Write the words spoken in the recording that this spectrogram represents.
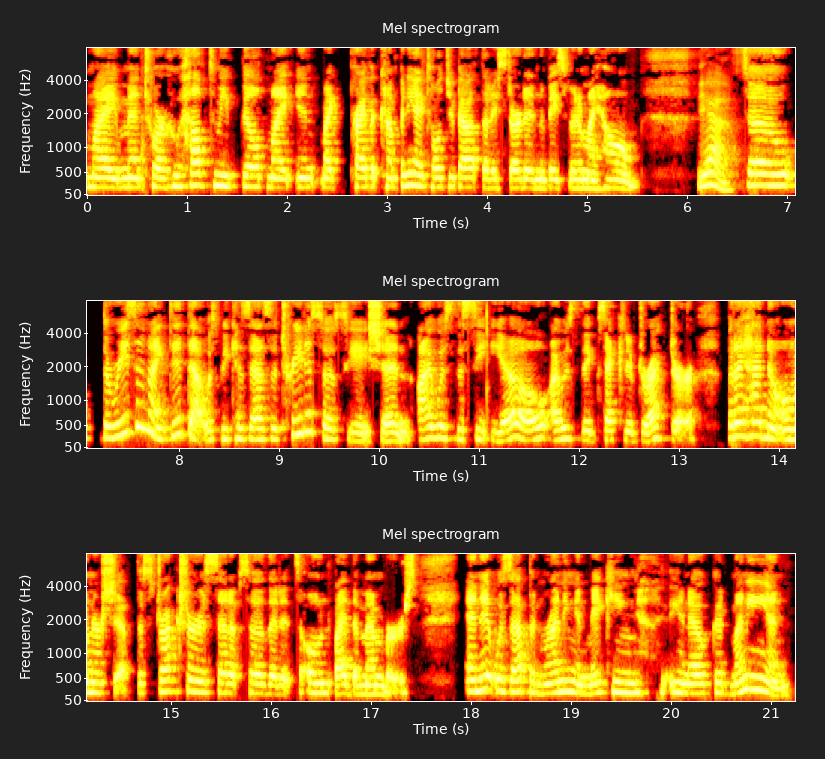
my mentor who helped me build my, in my private company I told you about that I started in the basement of my home. Yeah. So the reason I did that was because as a trade association, I was the CEO, I was the executive director, but I had no ownership. The structure is set up so that it's owned by the members. And it was up and running and making, you know, good money. And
